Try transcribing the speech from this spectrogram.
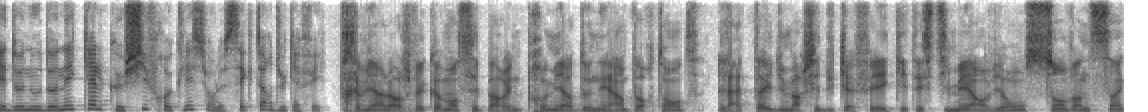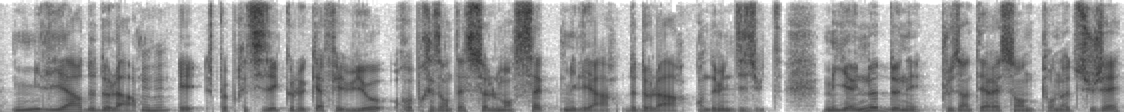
et de nous donner quelques chiffres clés sur le secteur du café. Très bien, alors je vais commencer par une première donnée importante, la taille du marché du café qui est estimée à environ 125 milliards de dollars. Mhm. Et je peux préciser que le café bio représentait seulement 7 milliards de dollars en 2018. Mais il y a une autre donnée plus intéressante pour notre sujet,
